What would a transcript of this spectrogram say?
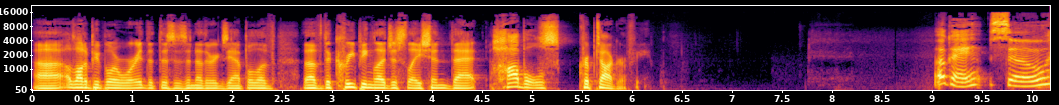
uh, a lot of people are worried that this is another example of of the creeping legislation that hobbles cryptography. Okay, so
